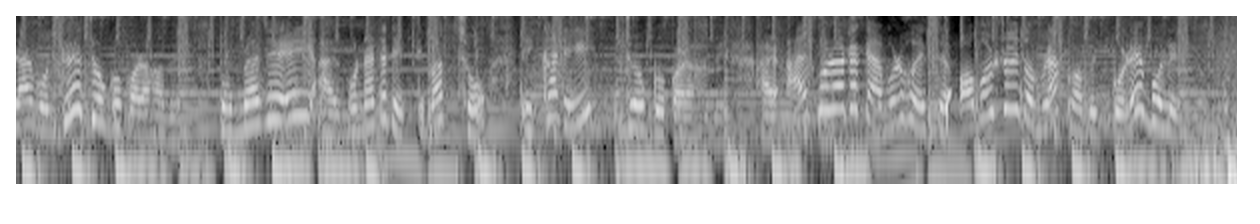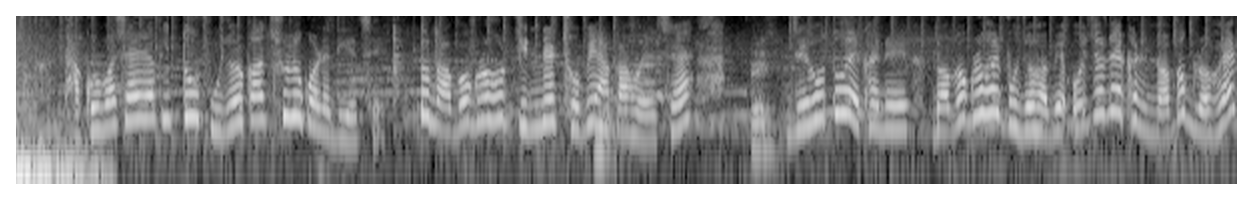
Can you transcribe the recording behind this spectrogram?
যার মধ্যে যজ্ঞ করা হবে। তোমরা যে এই আলপনাটা দেখতে পাচ্ছ, এখানেই যজ্ঞ করা হবে। আর আলপনাটা কেমন হয়েছে অবশ্যই তোমরা কমেন্ট করে বলে দিও। ঠাকুর মশাইরা কিন্তু পুজোর কাজ শুরু করে দিয়েছে। তো নবগ্রহ চিহ্নের ছবি আঁকা হয়েছে। যেহেতু এখানে নবগ্রহের পুজো হবে, ওই জন্য এখানে নবগ্রহের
